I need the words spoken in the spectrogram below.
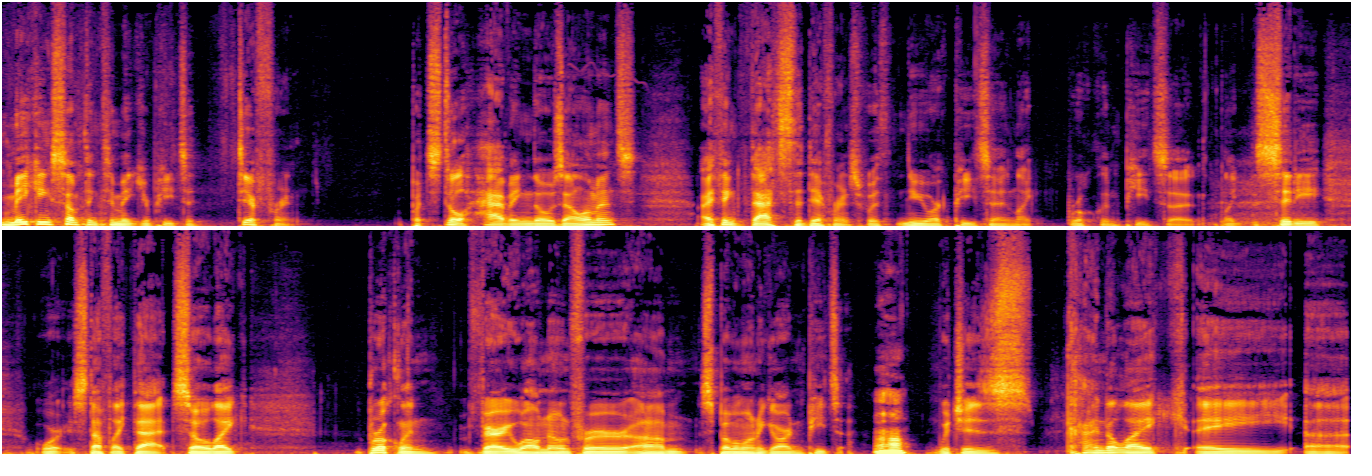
Making something to make your pizza different but still having those elements, I think that's the difference with New York pizza and like Brooklyn pizza, like the city or stuff like that. So like Brooklyn, very well known for um Spumoni Garden pizza. Uh huh. which is kind of like a uh,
